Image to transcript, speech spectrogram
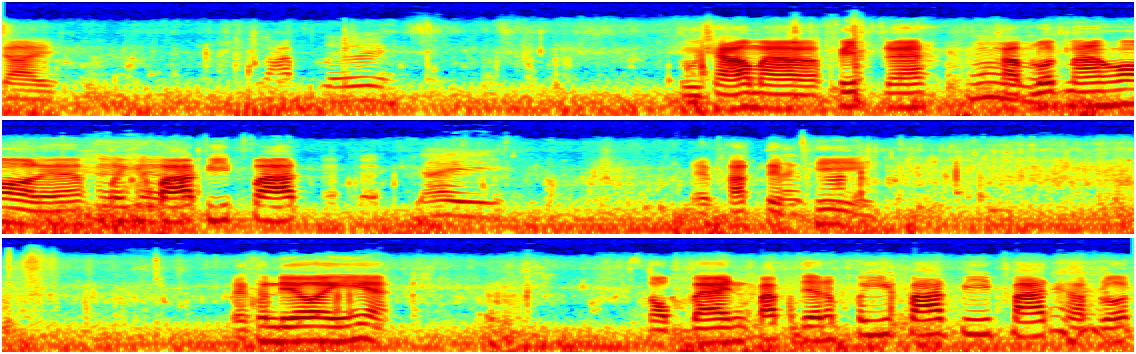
ใจหลับเลย ดูเช้ามาฟิตนะอืมขับรถมาห่อเลยนะไม่ฟาดพีดฟาดได้ได้พักเต็มที่ ไปคนเดียวอย่างเงี้ยตบแบนปั๊บเดี๋ยวปี๊ดปาดปี๊ดปาดขับรถ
